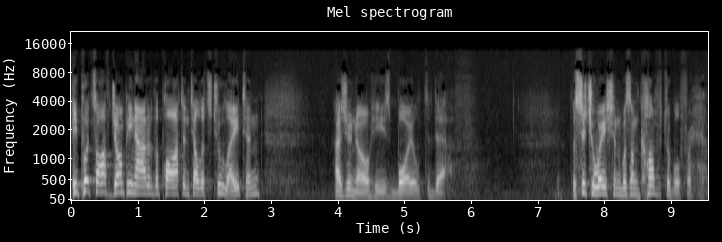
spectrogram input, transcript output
He puts off jumping out of the pot until it's too late, and as you know, he's boiled to death. The situation was uncomfortable for him.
